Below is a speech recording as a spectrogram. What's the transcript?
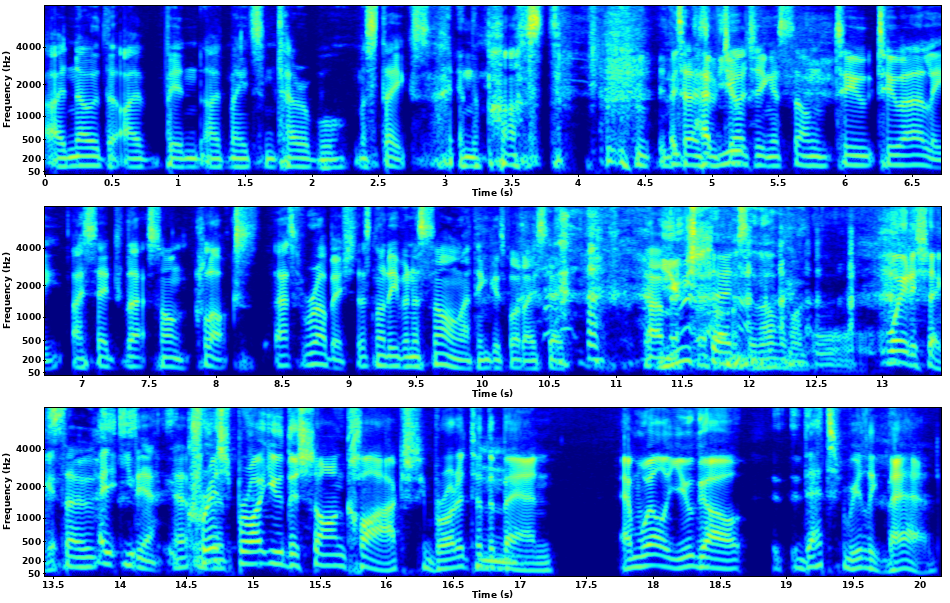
I know that I've been I've made some terrible mistakes in the past in terms Have of you- judging a song too too early. I said that song clocks. That's rubbish. That's not even a song. I think is what I said. Um, You said, That's another one. wait a second. So, Uh, you- yeah, Chris a- brought you the song Clocks. He brought it to the Mm. band. And Will, you go, that's really bad.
